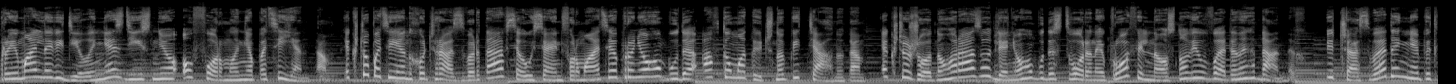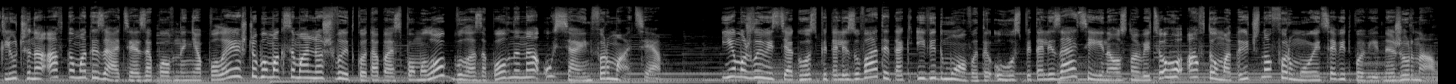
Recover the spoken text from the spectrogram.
приймальне відділення здійснює оформлення пацієнта. Якщо пацієнт хоч раз звертався, уся інформація про нього буде автоматично підтягнута. Якщо жодного разу для нього буде створений профіль на основі введених даних. Під час ведення підключена автоматизація заповнення полей, щоб максимально швидко та без помилок була заповнена уся інформація. Є можливість як госпіталізувати, так і відмовити у госпіталізації. і На основі цього автоматично формується відповідний журнал.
